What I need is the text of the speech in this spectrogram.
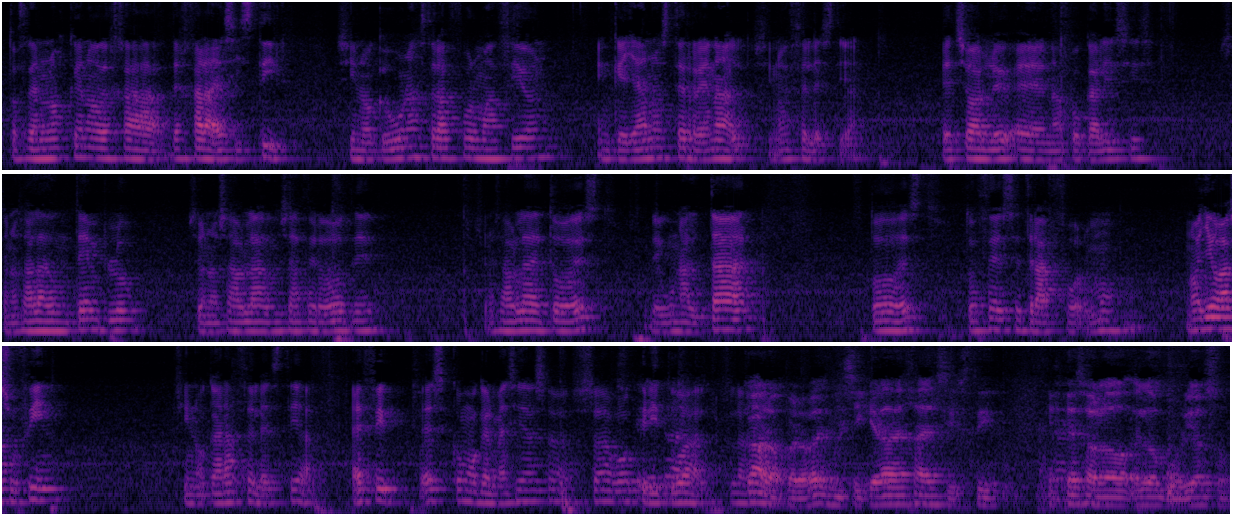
Entonces no es que no dejara, dejara de existir, sino que hubo una transformación en que ya no es terrenal, sino es celestial. De hecho, en Apocalipsis se nos habla de un templo, se nos habla de un sacerdote, se nos habla de todo esto, de un altar, todo esto. Entonces se transformó. No, no llegó a su fin, sino que era celestial. Es, es como que el Mesías es, algo Espiritual. espiritual. Claro, pero ves, ni siquiera deja de existir. Es que eso es lo, es lo curioso.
